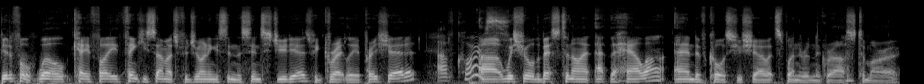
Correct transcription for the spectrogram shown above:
Beautiful. Well, K.Flay, thank you so much for joining us in the SYN Studios. We greatly appreciate it. Of course. Uh, wish you all the best tonight at the Howler, and of course your show at Splendour in the Grass tomorrow.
